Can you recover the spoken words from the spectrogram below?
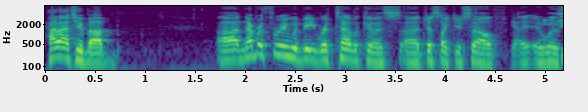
How about you, Bob? Uh, number three would be Reptilicus, uh, just like yourself. It was,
